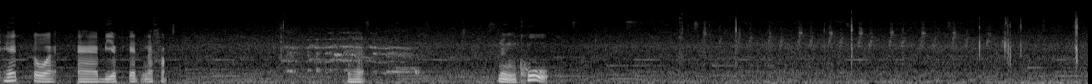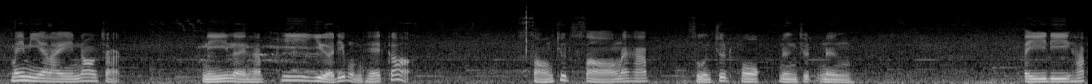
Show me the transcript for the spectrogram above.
HH ตัว Air BFS นะครับนะฮะหนึ่งคู่ ไม่มีอะไรนอกจากนี้เลยนะครับ ที่เหยื่อที่ผมเทสก็ 2.2 นะครับ 0.6 1.1 ตีดีครับ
